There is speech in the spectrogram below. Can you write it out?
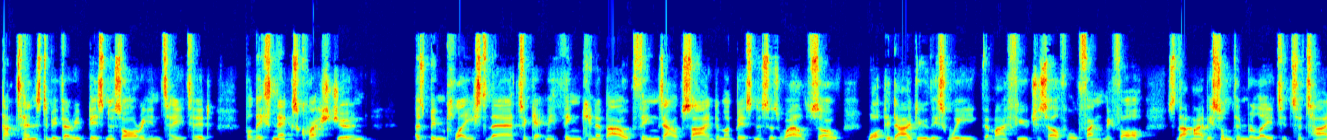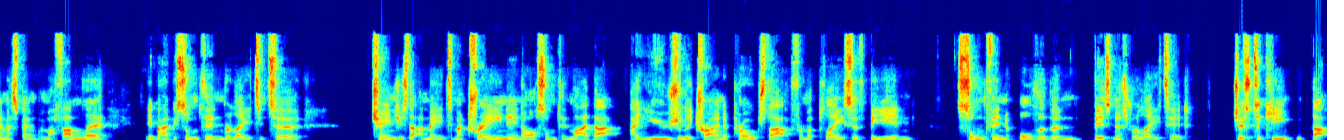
that tends to be very business orientated. But this next question has been placed there to get me thinking about things outside of my business as well. So, what did I do this week that my future self will thank me for? So, that might be something related to time I spent with my family. It might be something related to changes that I made to my training or something like that. I usually try and approach that from a place of being something other than business related, just to keep that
